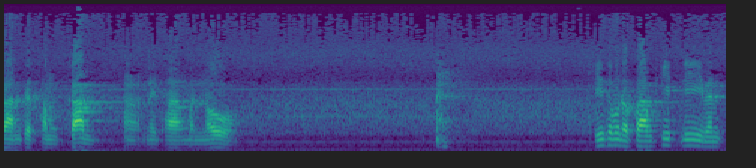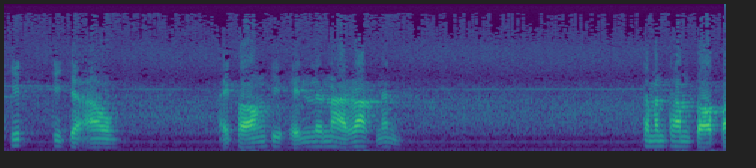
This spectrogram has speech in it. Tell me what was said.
การกระทำกรรมในทางมโน ที่สมมติความคิดนี่มันคิดที่จะเอา ไอ้ของที่เห็นแล้วน่ารักนั่นถ้ามันทำต่อไป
